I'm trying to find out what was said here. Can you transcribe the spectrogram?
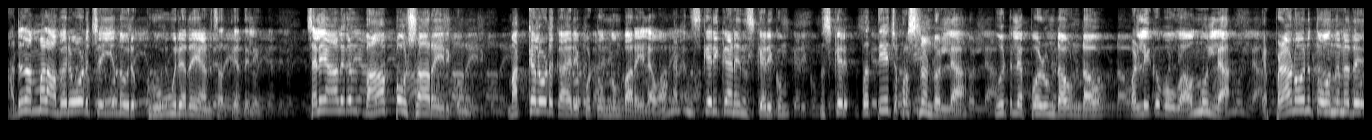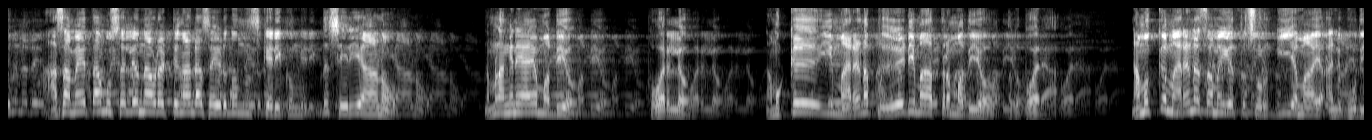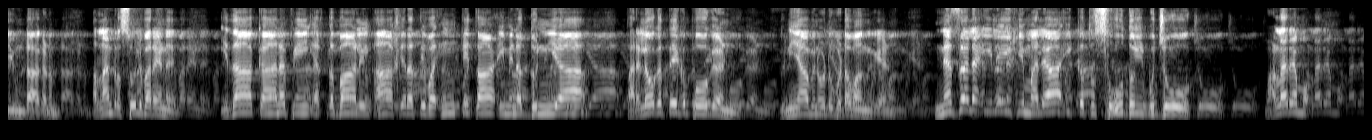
അത് നമ്മൾ അവരോട് ചെയ്യുന്ന ഒരു ക്രൂരതയാണ് സത്യത്തിൽ. ചില ആളുകൾ ബാപ്പ ഉഷാറായിരിക്കും. മക്കളോട് കാര്യപ്പെട്ട് ഒന്നും പറയില്ല. അങ്ങനെ നിസ്കരിക്കാണെ നിസ്കരിക്കും. നിസ്കരി പ്രത്യേകിച്ച് പ്രശ്നമുണ്ടല്ല വീട്ടിൽ എപ്പോഴും ഉണ്ടാവും ഉണ്ടാവും. പള്ളിക്ക് പോകുക ഒന്നുമില്ല. എപ്പോഴാണോ അവന് തോന്നുന്നത്? ആ സമയത്ത് ആ മുസല്ലി ഒന്ന് അവിടെ എട്ടുകാണ്ട സൈഡിൽ നിന്ന് നിസ്കരിക്കും. ഇത് ശരിയാണോ? നമ്മൾ അങ്ങനെ ആയാൽ മതിയോ? പോരല്ലോ. നമുക്ക് ഈ മരണ പേടി മാത്രം മതിയോ? അത് പോരാ. നമുക്ക് മരണസമയത്ത് സ്വർഗീയമായ അനുഭൂതി ഉണ്ടാകണം. അള്ളാൻ റസൂൽ പറയാണ് വ മിന ദുനിയാ. പരലോകത്തേക്ക് പോകുകയാണ് ദുനിയാവിനോട് വിട വാങ്ങുകയാണ്. നസല ഇലൈഹി മലായികത്തു സൂദുൽ വളരെ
